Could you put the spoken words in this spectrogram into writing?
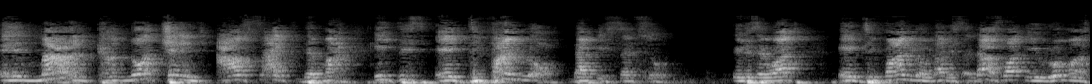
A man cannot change outside the mind. It is a divine law that is said so. It is a what? A divine law that is. That's why in Romans,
